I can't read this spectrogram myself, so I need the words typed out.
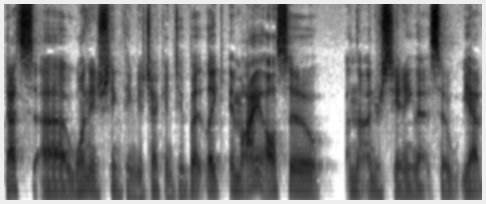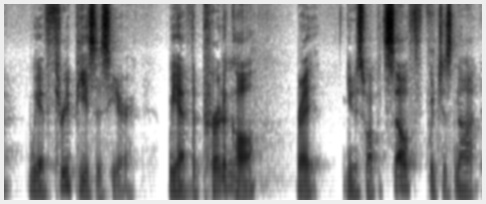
That's uh, one interesting thing to check into. But like, am I also on the understanding that so we have we have three pieces here. We have the protocol, right? Uniswap itself, which is not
